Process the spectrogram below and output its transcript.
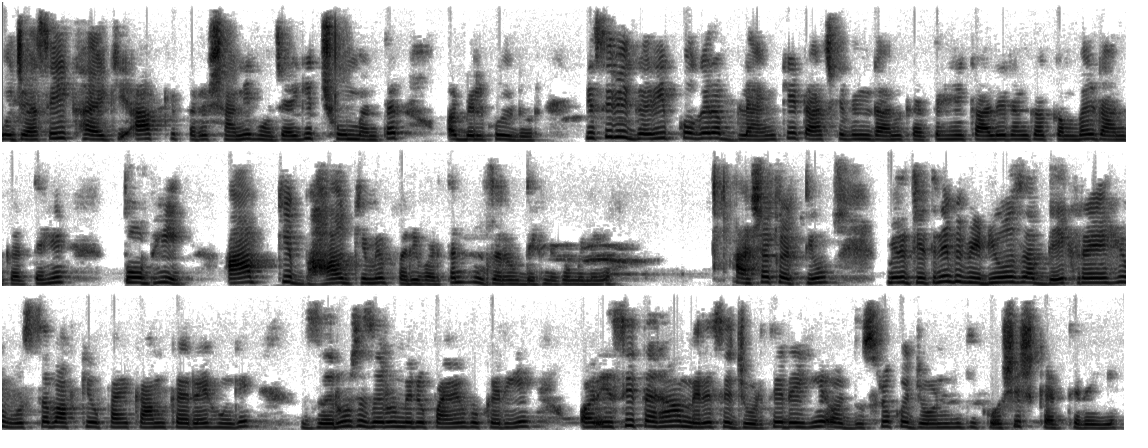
वो जैसे ही खाएगी, आपकी परेशानी हो जाएगी, छू मंतर और बिल्कुल दूर। किसी भी गरीब को अगर आप ब्लैंकेट आज के दिन दान करते हैं, काले रंग का कंबल दान करते हैं तो भी आपके भाग्य में परिवर्तन ज़रूर देखने को मिलेगा। आशा करती हूँ, मेरे जितने भी वीडियोस आप देख रहे हैं, वो सब आपके उपाय काम कर रहे होंगे। ज़रूर से ज़रूर मेरे उपायों को करिए और इसी तरह मेरे से जुड़ते रहिए और दूसरों को जोड़ने की कोशिश करते रहिए।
